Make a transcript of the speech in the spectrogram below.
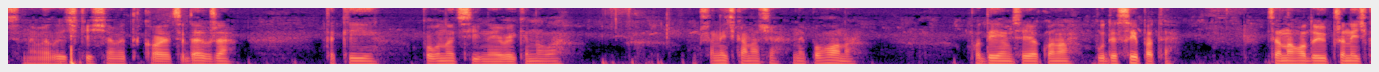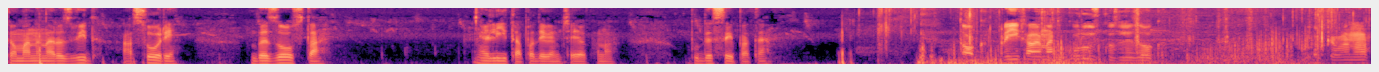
Це невеличкий ще витикається, де вже такий повноцінний викинула. Пшеничка наче непогана. Подивимося, як вона буде сипати. Це нагодою пшеничка в мене на розвід, а сорі без оста. Еліта, подивимося, як вона буде сипати. Так, приїхали на кукурузку з лізок. Поки вона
